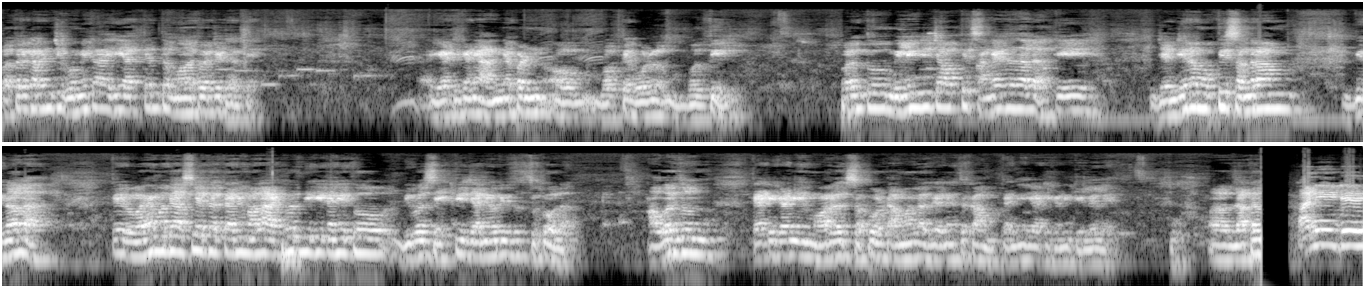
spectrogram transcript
पत्रकारांची भूमिका ही अत्यंत महत्त्वाची ठरते. या ठिकाणी अन्य पण भक्ते बोल बोलतील. परंतु मिलिंदजीच्या बाबतीत सांगायचं झालं की जंजिरा मुक्ती संग्राम दिनाला ते रोह्यामध्ये असले तर त्यांनी मला आठवत नाही की त्यांनी तो दिवस एकतीस जानेवारीचा चुकवला. आवर्जून त्या ठिकाणी मॉरल सपोर्ट आम्हाला देण्याचं काम त्यांनी या ठिकाणी केलेलं आहे. जाता आणि जे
